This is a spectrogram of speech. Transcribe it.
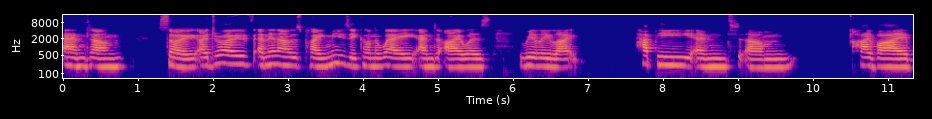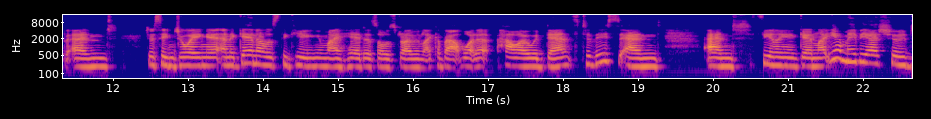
and um, so I drove and then I was playing music on the way and I was really like happy and um, high vibe and just enjoying it. And again, I was thinking in my head as I was driving, like about what how I would dance to this, and and feeling again like, yeah, maybe I should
